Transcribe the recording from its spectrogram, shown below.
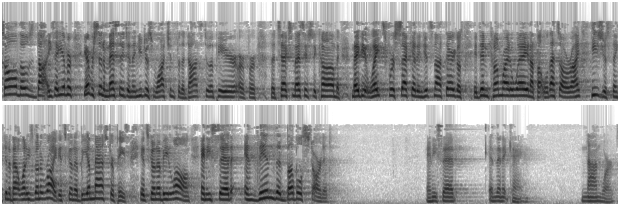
saw those dots. He said, you ever, you ever send a message and then you're just watching for the dots to appear or for the text message to come and maybe it waits for a second and it's not there. He goes, it didn't come right away. And I thought, well, that's all right. He's just thinking about what he's going to write. It's it's going to be a masterpiece. It's going to be long. And he said, and then the bubble started. And he said, and then it came. Nine words.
